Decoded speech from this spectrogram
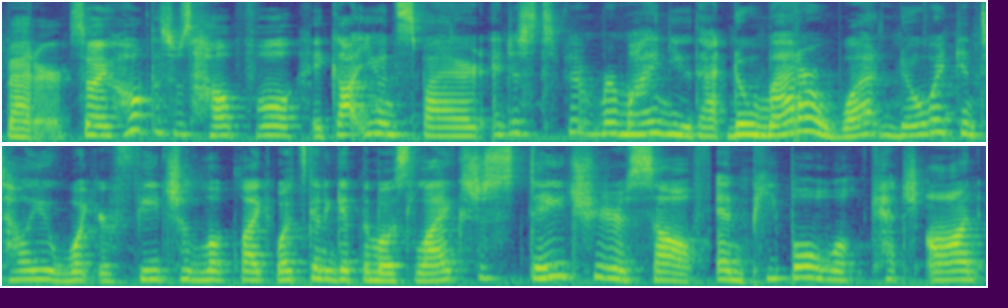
better. So I hope this was helpful. It got you inspired and just to remind you that no matter what, no one can tell you what your feed should look like, what's gonna get the most likes. Just stay true to yourself and people will catch on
